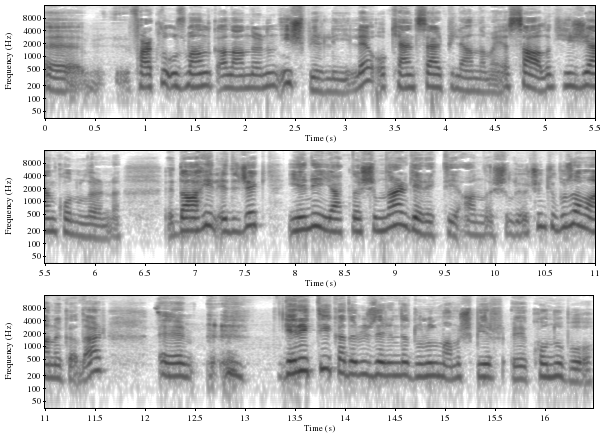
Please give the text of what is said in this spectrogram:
e, farklı uzmanlık alanlarının işbirliğiyle o kentsel planlamaya, sağlık, hijyen konularını e, dahil edecek yeni yaklaşımlar gerektiği anlaşılıyor. Çünkü bu zamana kadar e, gerektiği kadar üzerinde durulmamış bir e, konu bu.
